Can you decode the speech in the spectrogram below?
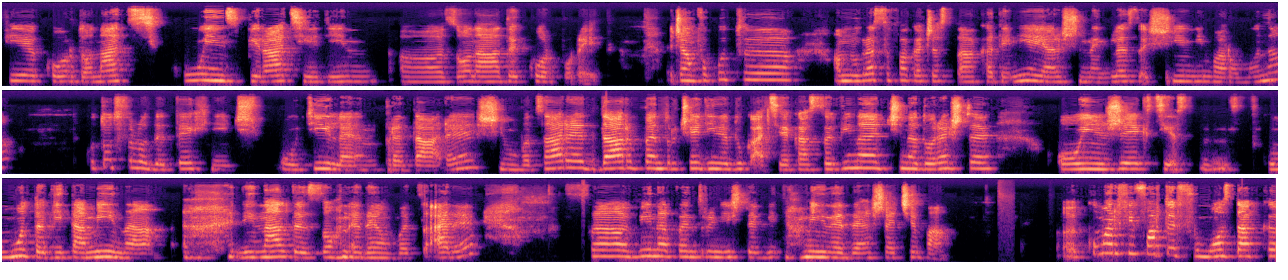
fie coordonați cu inspirație din uh, zona de corporate. Deci am făcut, uh, am lucrat să fac această academie, iar și în engleză și în limba română, cu tot felul de tehnici utile în predare și învățare, dar pentru cei din educație, ca să vină cine dorește o injecție cu multă vitamină din alte zone de învățare, să vină pentru niște vitamine de așa ceva. Cum ar fi foarte frumos dacă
